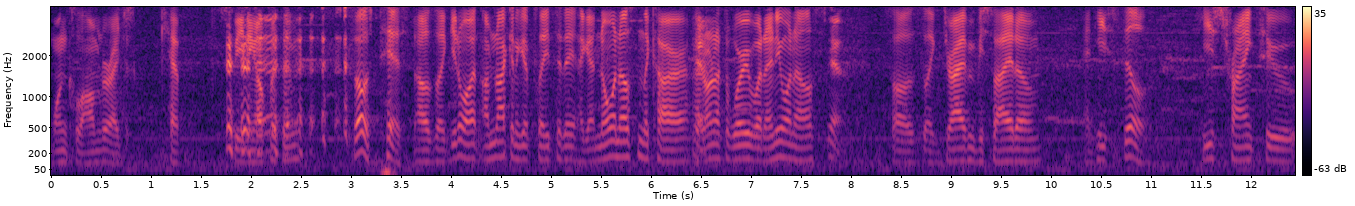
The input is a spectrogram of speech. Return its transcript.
one kilometer. I just kept speeding up with him because I was pissed. I was like, you know what? I'm not going to get played today. I got no one else in the car. I don't have to worry about anyone else. Yeah. So I was like driving beside him, and he's still, he's trying to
